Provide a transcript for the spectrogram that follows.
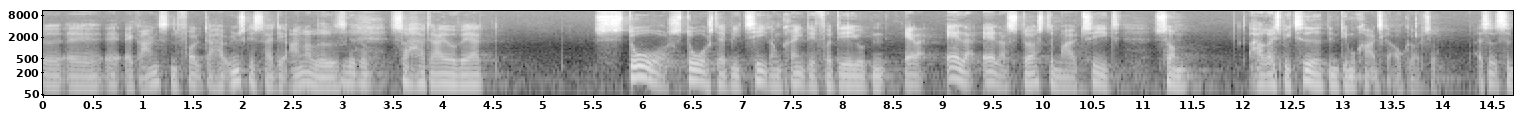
øh, af, af grænsen folk, der har ønsket sig det anderledes, ja. så har der jo været stor, stor stabilitet omkring det, for det er jo den aller, aller, aller største majoritet, som har respekteret den demokratiske afgørelse. Altså, så,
